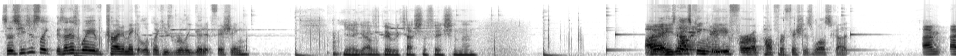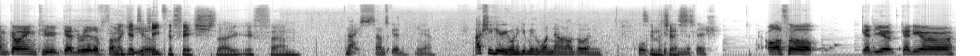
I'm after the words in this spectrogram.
So is he just like? Is that his way of trying to make it look like he's really good at fishing? Yeah, you get other people to catch the fish and then. Oh yeah, he's going asking to- me for a puffer fish as well, Scott. I'm I'm going to get rid of some. Well, I get to keep the fish, so if um, Nice, sounds good. Yeah. Actually, here, you want to give me the one now, and I'll go and quote, It's in the kick chest. the fish. Also, get your get your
